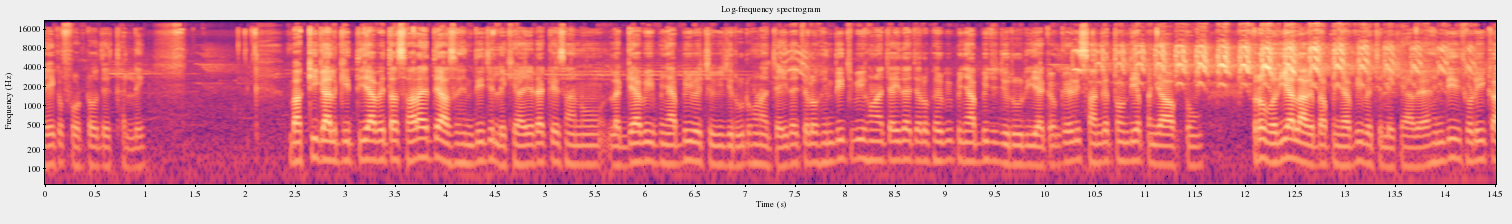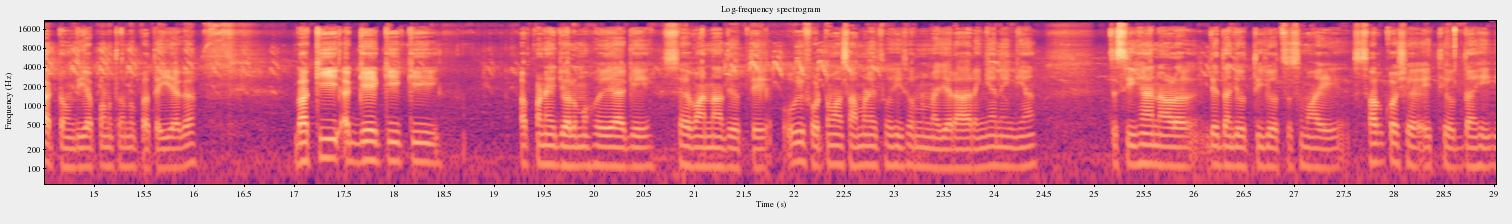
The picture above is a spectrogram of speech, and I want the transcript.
ਹਰੇਕ ਫੋਟੋ ਦੇ ਥੱਲੇ। ਬਾਕੀ ਗੱਲ ਕੀਤੀ ਜਾਵੇ ਤਾਂ ਸਾਰਾ ਇਤਿਹਾਸ ਹਿੰਦੀ 'ਚ ਲਿਖਿਆ, ਜਿਹੜਾ ਕਿ ਸਾਨੂੰ ਲੱਗਿਆ ਵੀ ਪੰਜਾਬੀ ਵਿੱਚ ਵੀ ਜ਼ਰੂਰ ਹੋਣਾ ਚਾਹੀਦਾ। ਚਲੋ ਹਿੰਦੀ 'ਚ ਵੀ ਹੋਣਾ ਚਾਹੀਦਾ, ਚਲੋ ਫਿਰ ਵੀ ਪੰਜਾਬੀ 'ਚ ਜ਼ਰੂਰੀ ਹੈ, ਕਿਉਂਕਿ ਜਿਹੜੀ ਸੰਗਤ ਆਉਂਦੀ ਹੈ ਪੰਜਾਬ ਤੋਂ, ਫਿਰ ਉਹ ਵਧੀਆ ਲੱਗਦਾ ਪੰਜਾਬੀ ਵਿੱਚ ਲਿਖਿਆ ਹੋਇਆ। ਹਿੰਦੀ ਥੋੜੀ ਘੱਟ ਆਉਂਦੀ ਆਪਾਂ ਨੂੰ ਤੁਹਾਨੂੰ ਪਤਾ ਹੀ ਹੈਗਾ। ਬਾਕੀ ਅੱਗੇ ਕੀ ਕੀ ਆਪਣੇ ਜ਼ੁਲਮ ਹੋਏ ਹੈਗੇ ਸਹਿਬਾਨਾਂ ਦੇ ਉੱਤੇ, ਉਹ ਵੀ ਫੋਟੋਆਂ ਸਾਹਮਣੇ ਤੋਂ ਹੀ ਤੁਹਾਨੂੰ ਨਜ਼ਰ ਆ ਰਹੀਆਂ ਨੇਗੀਆਂ। ਤਸੀਹਾਂ ਨਾਲ ਜਿੱਦਾਂ ਜੋਤੀ ਜੋਤ ਸਮਾਏ, ਸਭ ਕੁਝ ਇੱਥੇ ਉਦਾਂ ਹੀ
